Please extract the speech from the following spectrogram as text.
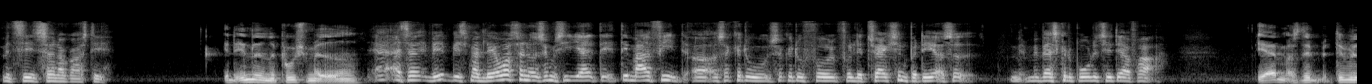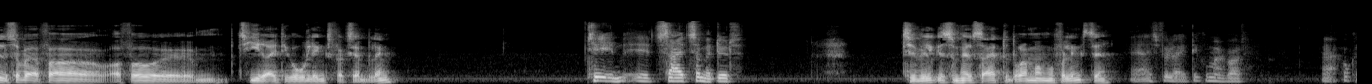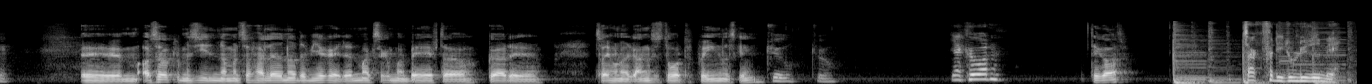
men det så er nok også det. Et indledende push med... Ja, altså, hvis man laver sådan noget, så kan man sige, ja, det, det er meget fint, og, og så kan du, så kan du få, få lidt traction på det, og så, men, men hvad skal du bruge det til derfra? Ja, men altså det, det ville så være for at få øh, 10 rigtig gode links for eksempel, ikke? Til en, et site, som er dødt? til hvilket som helst site, du drømmer om at få links til. Ja, det selvfølgelig ikke. Det kunne man godt. Ja, okay. Øhm, og så kan man sige, når man så har lavet noget, der virker i Danmark, så kan man bagefter gøre det 300 gange så stort på engelsk, ikke? True, true. Jeg køber den. Det er godt. Tak fordi du lyttede med.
